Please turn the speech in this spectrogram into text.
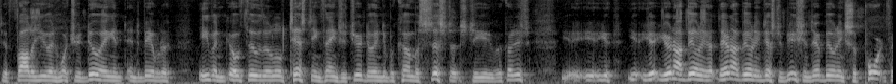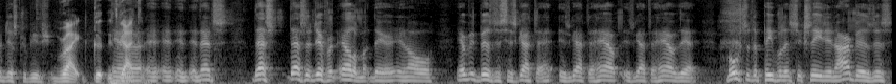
to follow you in what you're doing and, and to be able to even go through the little testing things that you're doing to become assistants to you because it's you, you, you, you- you're not building they're not building distribution they're building support for distribution Right. Good. It's and, got uh, to. and, and and that's that's that's a different element there. You know, every business has got to has got to have has got to have that. Most of the people that succeed in our business,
